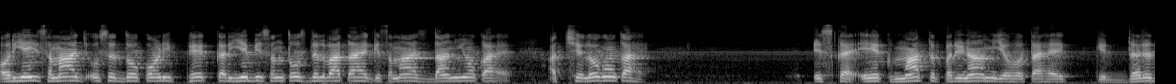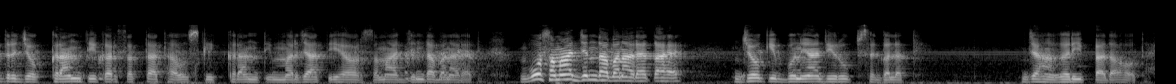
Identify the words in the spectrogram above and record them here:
और यही समाज उसे दो कौड़ी फेंक कर यह भी संतोष दिलवाता है कि समाज दानियों का है, अच्छे लोगों का है। इसका एकमात्र परिणाम यह होता है कि दरिद्र जो क्रांति कर सकता था, उसकी क्रांति मर जाती है और समाज ज़िंदा बना रहता वो समाज ज़िंदा बना रहता है जो कि बुनियादी रूप से गलत है, जहाँ गरीब पैदा होता है।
